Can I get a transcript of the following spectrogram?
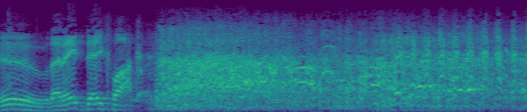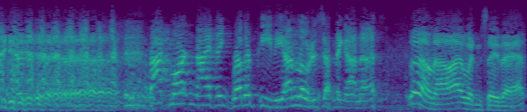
Ooh, that eight-day clock. Throckmorton, I think Brother Peavey unloaded something on us. Well, now, I wouldn't say that.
